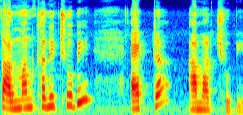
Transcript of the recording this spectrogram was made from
সালমান খানের ছবি, একটা আমার ছবি।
